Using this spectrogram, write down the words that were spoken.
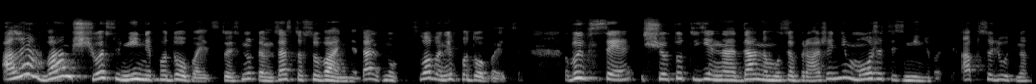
але вам щось у ній не подобається, тобто, ну, там, застосування, да? ну, слово не подобається. Ви все, що тут є на даному зображенні, можете змінювати абсолютно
